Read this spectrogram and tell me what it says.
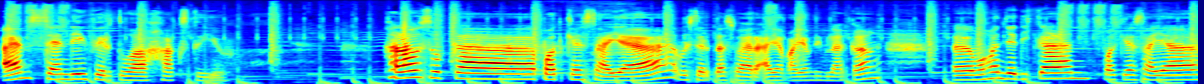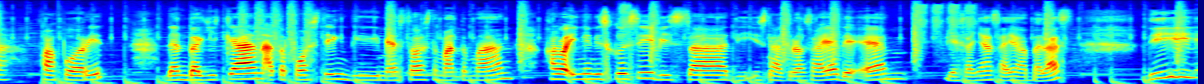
I'm sending virtual hugs to you. Kalau suka podcast saya beserta suara ayam-ayam di belakang, eh, mohon jadikan podcast saya favorit dan bagikan atau posting di medsos teman-teman. Kalau ingin diskusi bisa di Instagram saya DM, biasanya saya balas di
